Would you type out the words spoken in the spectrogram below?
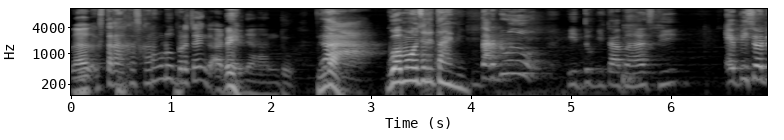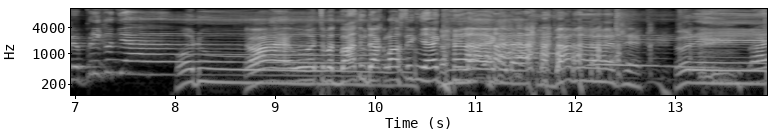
Lalu sekarang sekarang lu percaya nggak Eh. adanya hantu? Bentar, Nah, gua mau cerita nih. ntar dulu. Itu kita bahas di episode berikutnya. Waduh. Wah, wah, cepet banget udah closing ya, gila, gila. banget. Udah.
